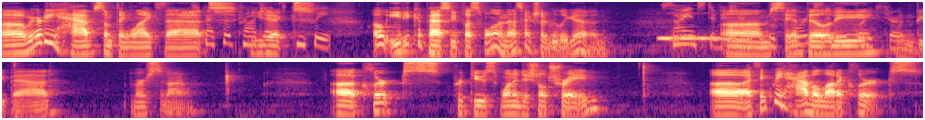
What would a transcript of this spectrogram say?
Uh, we already have something like that. Edict. complete. Oh, edict capacity plus one. That's actually really good. Science Division Um, reports say a new ability breakthrough. wouldn't be bad. Mercantile. Uh, clerks produce one additional trade. Uh, I think we have a lot of clerks.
